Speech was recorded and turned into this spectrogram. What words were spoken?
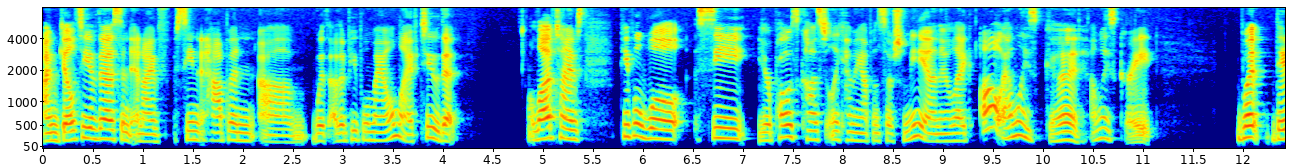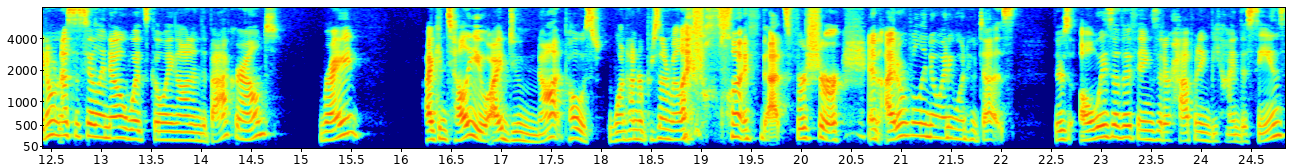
I'm guilty of this and, and I've seen it happen um, with other people in my own life too. That a lot of times people will see your posts constantly coming up on social media and they're like, oh, Emily's good. Emily's great. But they don't necessarily know what's going on in the background, right? I can tell you, I do not post 100% of my life online. That's for sure. And I don't really know anyone who does. There's always other things that are happening behind the scenes.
